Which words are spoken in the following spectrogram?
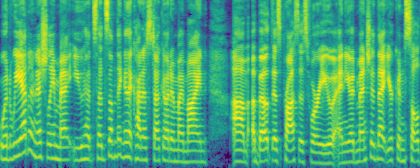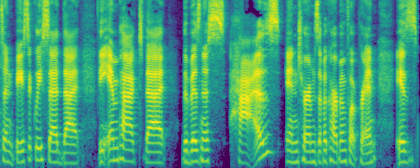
When we had initially met, you had said something that kind of stuck out in my mind um, about this process for you. And you had mentioned that your consultant basically said that the impact that the business has in terms of a carbon footprint is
